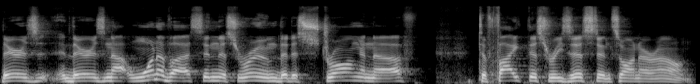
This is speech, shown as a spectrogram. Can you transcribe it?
There is, there is not one of us in this room that is strong enough to fight this resistance on our own.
